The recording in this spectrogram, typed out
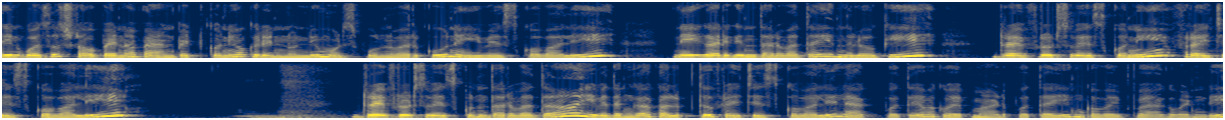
దీనికోసం స్టవ్ పైన ప్యాన్ పెట్టుకొని ఒక రెండు నుండి మూడు స్పూన్ల వరకు నెయ్యి వేసుకోవాలి. నెయ్యి కరిగిన తర్వాత ఇందులోకి డ్రై ఫ్రూట్స్ వేసుకొని ఫ్రై చేసుకోవాలి. డ్రై ఫ్రూట్స్ వేసుకున్న తర్వాత ఈ విధంగా కలుపుతూ ఫ్రై చేసుకోవాలి. లేకపోతే ఒకవైపు మాడిపోతాయి ఇంకోవైపు వేగవండి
